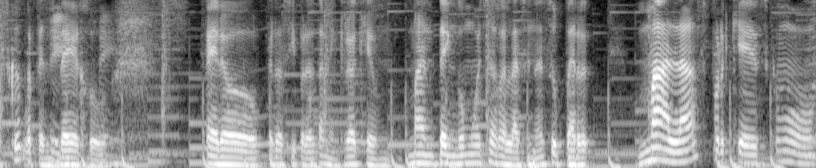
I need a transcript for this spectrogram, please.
es como pendejo. Sí, sí. Pero, pero sí, pero también creo que mantengo muchas relaciones súper malas porque es como...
